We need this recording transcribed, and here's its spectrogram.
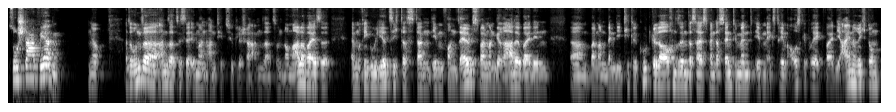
so stark werden? Ja. Also unser Ansatz ist ja immer ein antizyklischer Ansatz und normalerweise ähm, reguliert sich das dann eben von selbst, weil man gerade bei den, ähm, weil man, wenn die Titel gut gelaufen sind, das heißt, wenn das Sentiment eben extrem ausgeprägt war in die eine Richtung,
